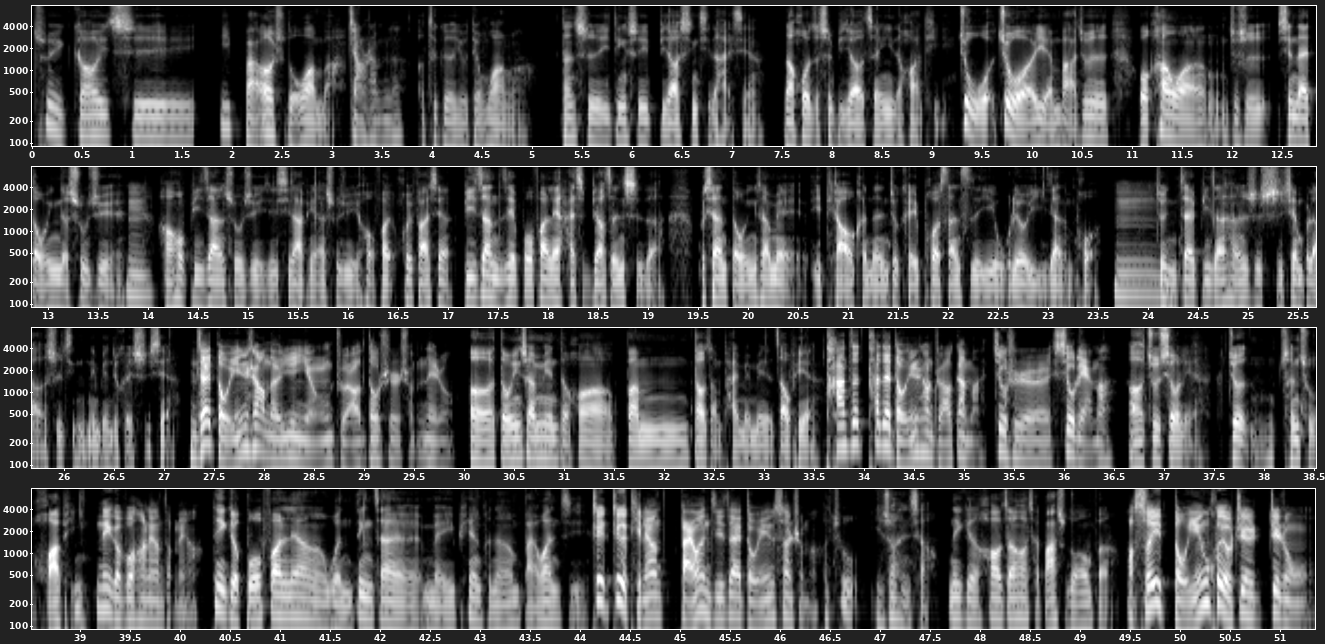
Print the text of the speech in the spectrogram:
最高一期一百二十多万吧，讲什么的？哦，这个有点忘了，但是一定是比较新奇的海鲜，然后或者是比较有争议的话题。就我就我而言吧，就是我看完就是现在抖音的数据，嗯，然后 B 站数据以及其他平台数据以后，发会发现 B 站的这些播放量还是比较真实的，不像抖音上面一条可能就可以破三四亿、五六亿这样的破，嗯，就你在 B 站上是实现不了的事情，那边就可以实现。你在抖音上的运营主要都是什么内容？呃，抖音上面的话，帮道长拍美美的照片，他在他在抖音上主要干嘛？就是秀脸嘛。啊、就是秀脸，就存储花瓶。那个播放量怎么样？那个播放量稳定在每一片可能百万级，这这个体量百万级在抖音算什么？啊就也算很小。那个号账号才八十多万粉，哦，所以抖音会有这这种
